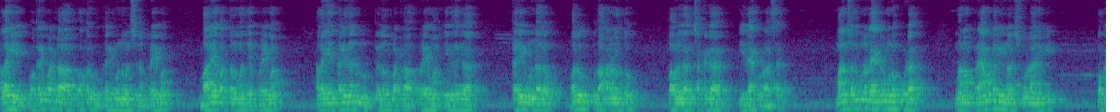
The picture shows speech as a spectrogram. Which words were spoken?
అలాగే ఒకరి పట్ల ఒకరు కలిగి ఉండవలసిన ప్రేమ భార్యాభర్తల మధ్య ప్రేమ అలాగే తల్లిదండ్రులు పిల్లల పట్ల ప్రేమ ఏ విధంగా కలిగి ఉండాలో పలు ఉదాహరణలతో పౌలు గారు చక్కగా ఈ లేఖ రాశారు మనం చదువుకున్న లేఖనంలో కూడా మనం ప్రేమ కలిగి నడుచుకోవడానికి ఒక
